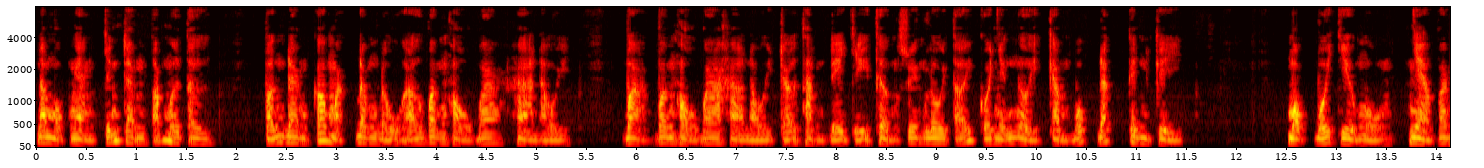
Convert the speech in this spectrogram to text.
năm 1984 vẫn đang có mặt đông đủ ở Vân Hồ Ba, Hà Nội, và Vân Hồ Ba, Hà Nội trở thành địa chỉ thường xuyên lui tới của những người cầm bút đất kinh kỳ. Một buổi chiều muộn, nhà văn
